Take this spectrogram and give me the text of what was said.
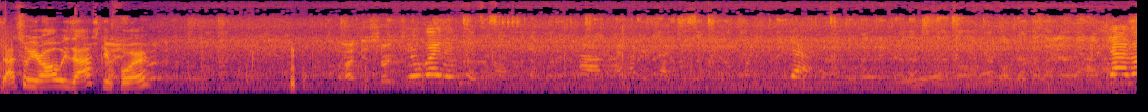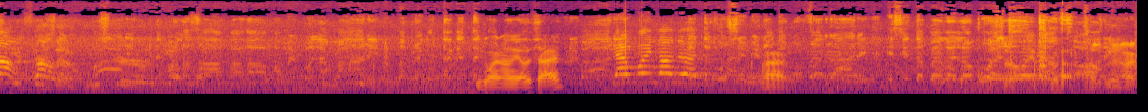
That's what you're always asking for. I like this shirt. You're going in his Um, I have your Yeah. Yeah, go, go. You going on the other side? Yeah, I'm going on the other side. All right. So good, all right?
